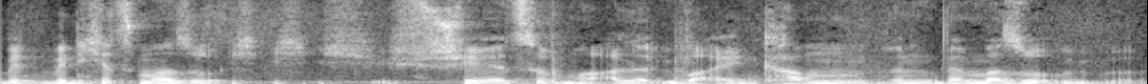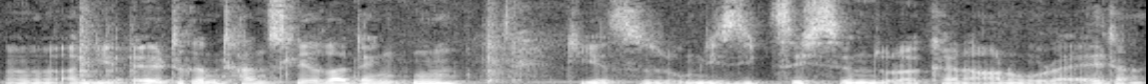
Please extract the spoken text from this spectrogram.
wenn, wenn ich jetzt mal so, ich, ich, ich- schere jetzt so mal alle über einen Kamm, wenn, wenn wir so äh, an die älteren Tanzlehrer denken, die jetzt so um die 70 sind oder keine Ahnung oder älter,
